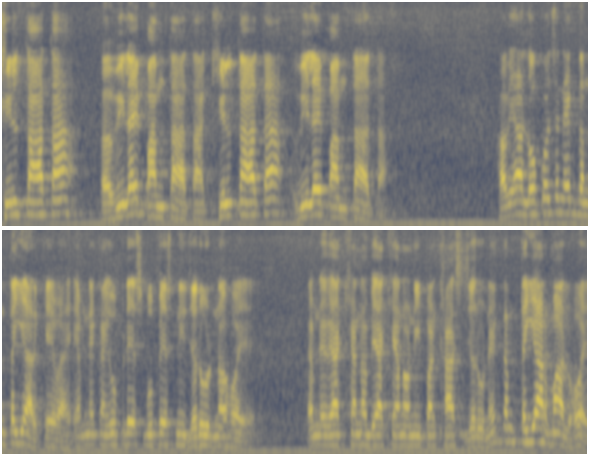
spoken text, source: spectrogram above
ખીલતા હતા, વિલય પામતા હતા, ખીલતા હતા, વિલય પામતા હતા. હવે આ લોકો છે ને એકદમ તૈયાર કહેવાય. એમને કંઈ ઉપદેશ બુપેશની જરૂર ન હોય. એમને વ્યાખ્યાનો વ્યાખ્યાનોની પણ ખાસ જરૂર નહીં એકદમ તૈયાર માલ હોય.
